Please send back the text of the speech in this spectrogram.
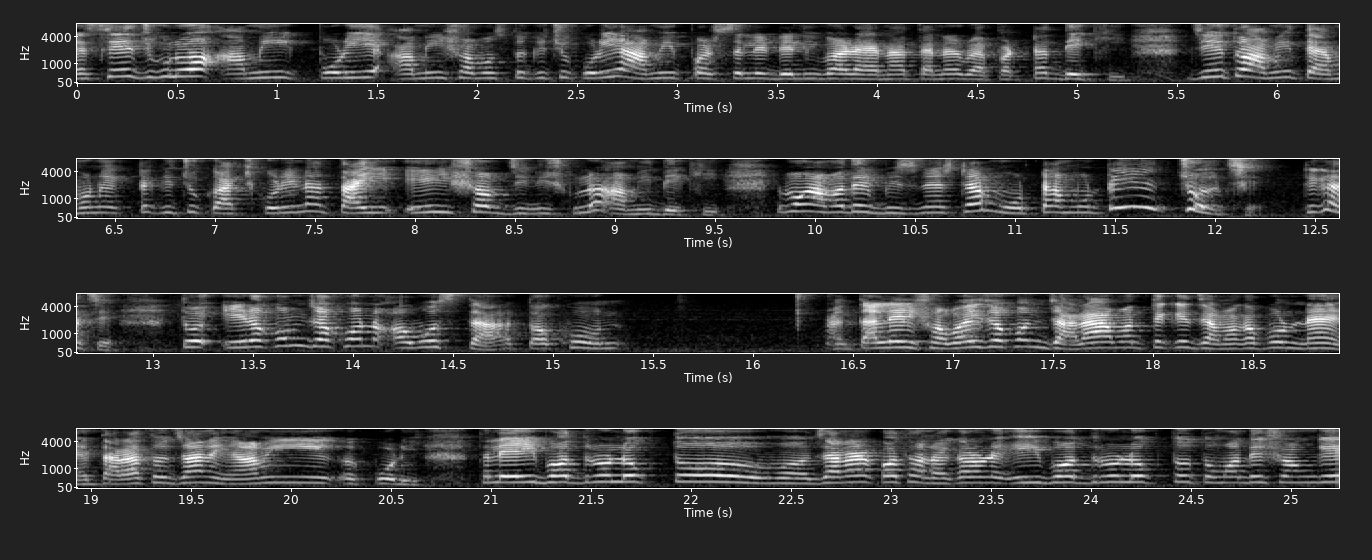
মেসেজগুলো আমি পড়ি, আমি সমস্ত কিছু করি, আমি পার্সেলে ডেলিভার হ্যানা ত্যানার ব্যাপারটা দেখি। যেহেতু আমি তেমন একটা কিছু কাজ করি না, তাই এই সব জিনিসগুলো আমি দেখি এবং আমাদের বিজনেসটা মোটামুটি চলছে, ঠিক আছে? তো এরকম যখন অবস্থা, তখন তাহলে সবাই যখন যারা আমার থেকে জামা কাপড় নেয়, তারা তো জানে আমি করি। তাহলে এই ভদ্রলোক তো জানার কথা নয়, কারণ এই ভদ্রলোক তো তোমাদের সঙ্গে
